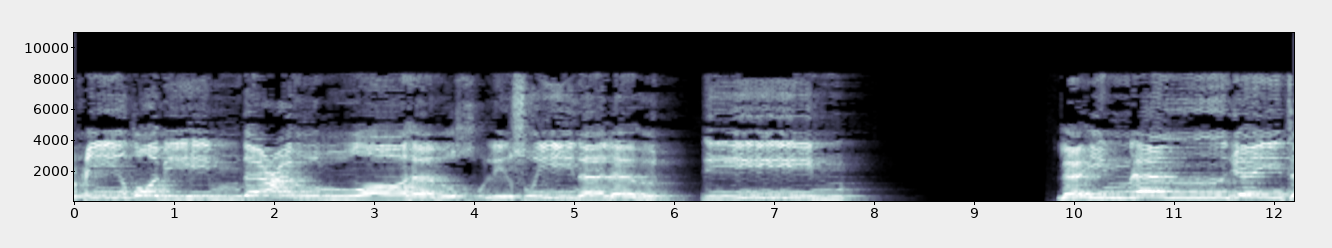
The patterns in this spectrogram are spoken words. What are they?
أحيط بهم. دعوا الله مخلصين له الدين. لئن أنجيتنا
